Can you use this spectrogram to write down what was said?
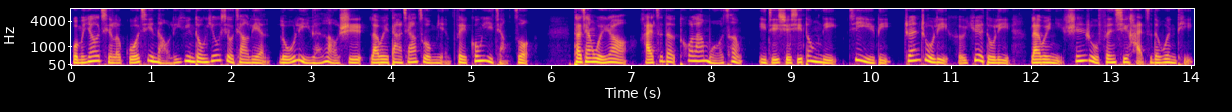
我们邀请了国际脑力运动优秀教练卢礼元老师来为大家做免费公益讲座。他将围绕孩子的拖拉磨蹭以及学习动力、记忆力、专注力和阅读力来为你深入分析孩子的问题。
